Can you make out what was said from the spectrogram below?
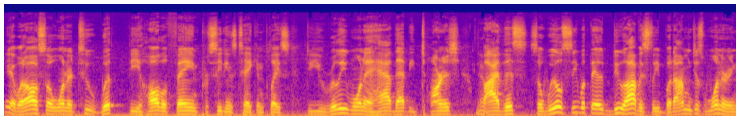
Yeah, but also one or two with the Hall of Fame proceedings taking place, do you really want to have that be tarnished by this? So we'll see what they'll do, obviously. But I'm just wondering,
